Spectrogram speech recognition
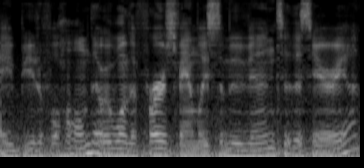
a beautiful home. They were one of the first families to move into this area.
